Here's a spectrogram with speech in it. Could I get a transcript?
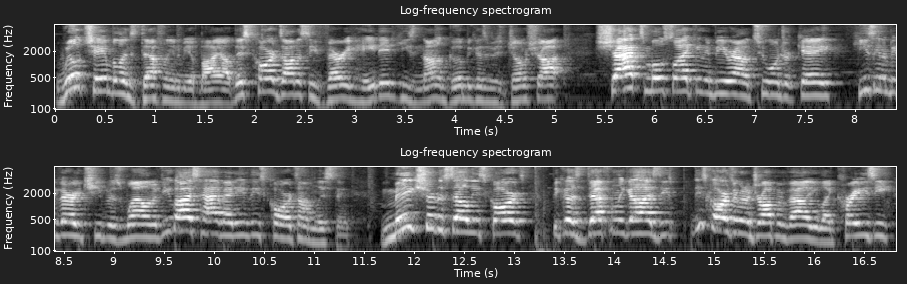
Wilt Chamberlain's definitely going to be a buyout. This card's honestly very hated. He's not good because of his jump shot. Shaq's most likely to be around 200k. He's going to be very cheap as well. And if you guys have any of these cards I'm listing, make sure to sell these cards because definitely, guys, these, these cards are going to drop in value like crazy.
